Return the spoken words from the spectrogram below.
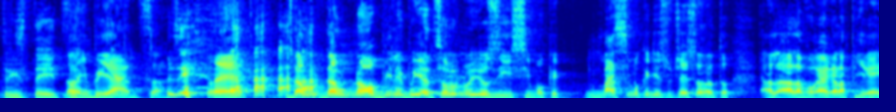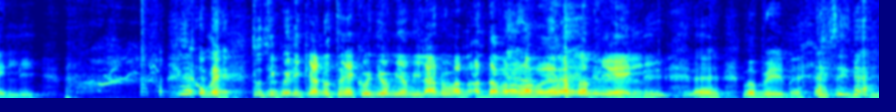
Tristezza. No, in Brianza. Sì. Eh? Da, un, da un nobile brianzolo noiosissimo, che il massimo che gli è successo è andato a, a lavorare alla Pirelli. Come Beh, tutti quelli che hanno tre cognomi a Milano andavano a Era lavorare Pirelli, Pirelli. Eh, va bene, senti,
